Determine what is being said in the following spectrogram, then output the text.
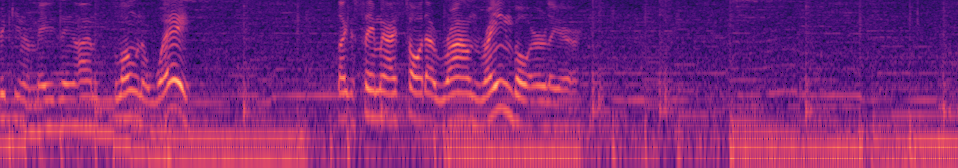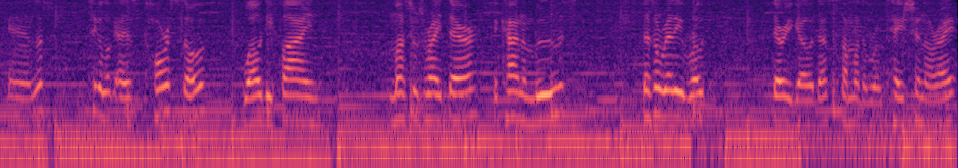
freaking amazing. I'm blown away. Like the same way I saw that round rainbow earlier. And let's take a look at his torso. Well-defined muscles right there. It kind of moves. Doesn't really rotate. There you go. That's some of the rotation, all right?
